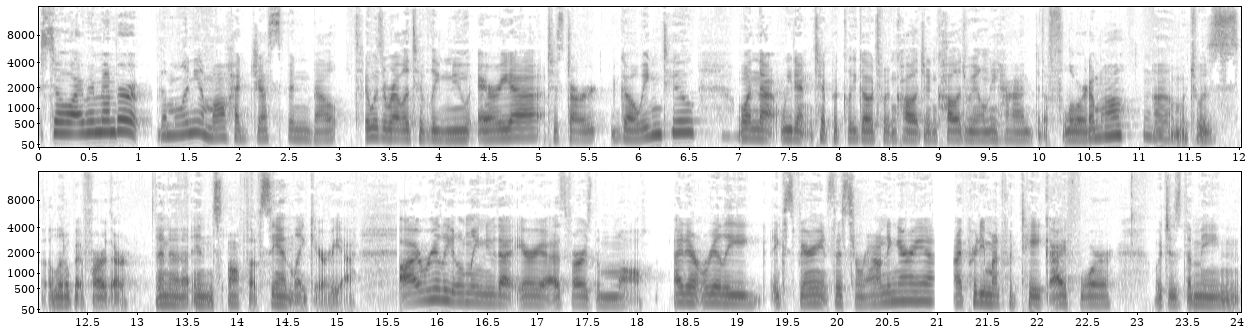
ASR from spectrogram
So I remember the Millenia Mall had just been built. It was a relatively new area to start going to, one that we didn't typically go to in college. In college, we only had the Florida Mall, mm-hmm. um, which was a little bit farther and in off of Sand Lake area. I really only knew that area as far as the mall. I didn't really experience the surrounding area. I pretty much would take I 4, which is the main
